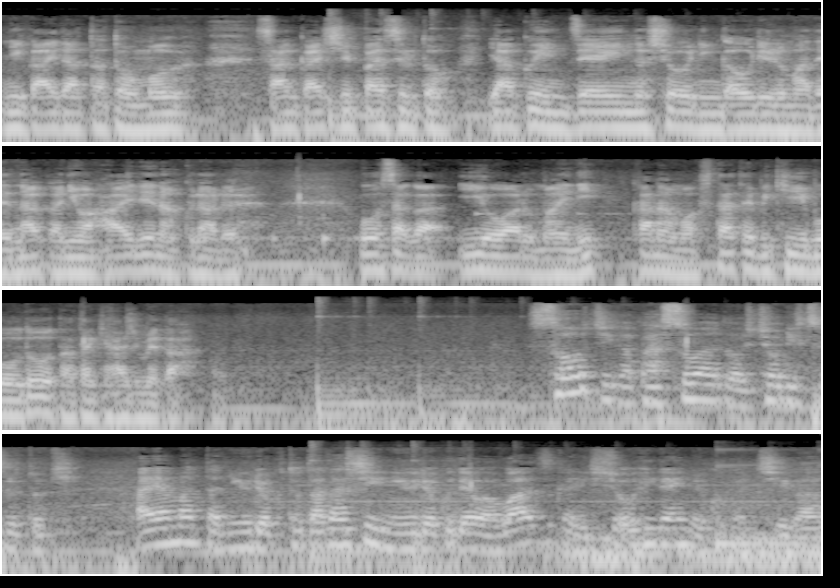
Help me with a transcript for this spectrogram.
2回だったと思う。3回失敗すると役員全員の承認が下りるまで中には入れなくなる。大沢が言い終わる前にカナンは再びキーボードを叩き始めた。装置がパスワードを処理するとき誤った入力と正しい入力ではわずかに消費電力が違う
